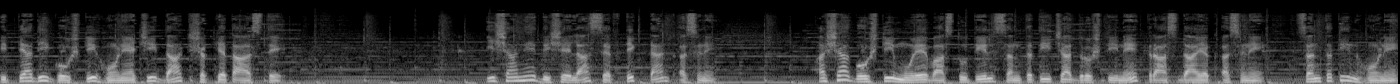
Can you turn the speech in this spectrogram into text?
इत्यादी गोष्टी होण्याची दाट शक्यता असते. ईशान्य दिशेला सेप्टिक टँक असणे. अशा गोष्टीमुळे वास्तूतील संततीच्या दृष्टीने त्रासदायक असणे. संततीन होणे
